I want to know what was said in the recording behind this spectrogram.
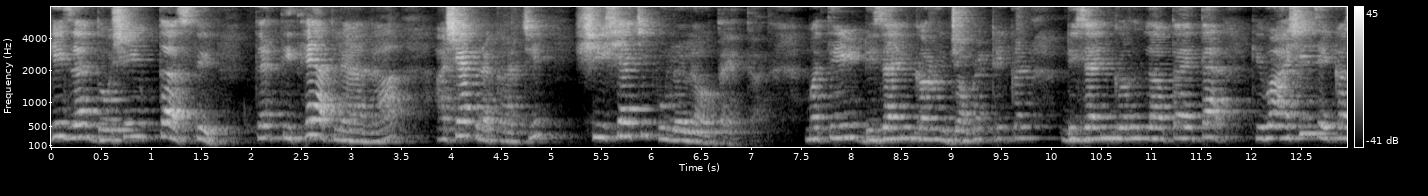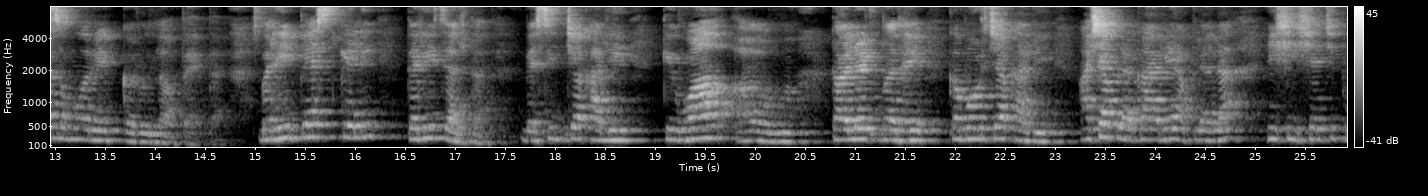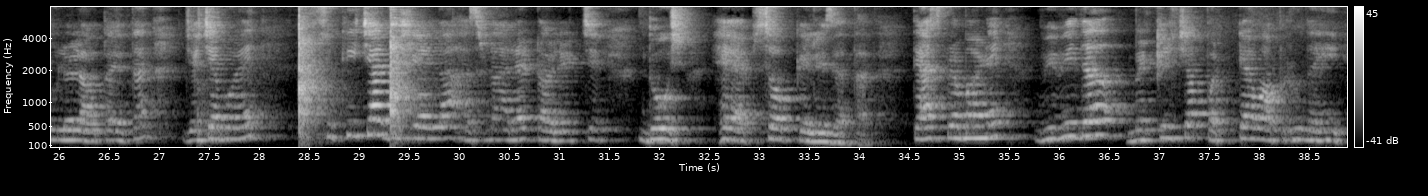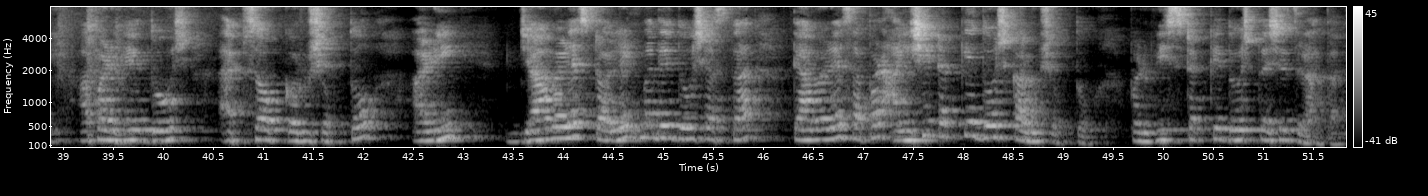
ही जर दोषयुक्त असतील तर तिथे आपल्याला अशा प्रकारची शिशाची फुलं लावता येतात. मग ती डिझाईन करून जॉमेट्रिकल डिझाईन करून लावता येतात किंवा अशीच एकासमोर एक करून लावता येतात. बरं ही पेस्ट केली तरी चालतात. बेसिनच्या खाली किंवा टॉयलेटमध्ये कबोर्डच्या खाली अशा प्रकारे आपल्याला ही शिश्याची फुलं लावता येतात ज्याच्यामुळे चुकीच्या दिशेला असणाऱ्या टॉयलेटचे दोष हे ॲब्सॉर्ब केले जातात. त्याचप्रमाणे विविध मेटलच्या पट्ट्या वापरूनही आपण हे दोष ॲब्सॉर्ब करू शकतो. आणि ज्या वेळेस टॉयलेटमध्ये दोष असतात त्यावेळेस आपण ऐंशी टक्के दोष काढू शकतो. पण वीस टक्के दोष तसेच राहतात.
